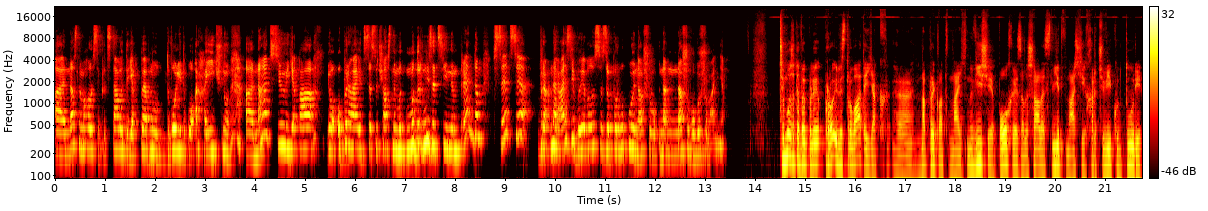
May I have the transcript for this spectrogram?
е, нас намагалися представити як певну доволі таку архаїчну е, націю, яка е, опирається сучасним модернізаційним трендам. Все це наразі виявилося запорукою нашого на, нашого виживання. Чи можете ви проілюструвати, як, е, наприклад, найновіші епохи залишали слід в нашій харчовій культурі,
